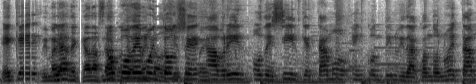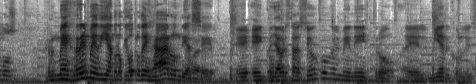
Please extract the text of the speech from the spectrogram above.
Es que cada saco no podemos aumenta 200 entonces abrir o decir que estamos en continuidad cuando no estamos remediando lo que otros dejaron de hacer. Eh, en Doña- conversación con el ministro el miércoles,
